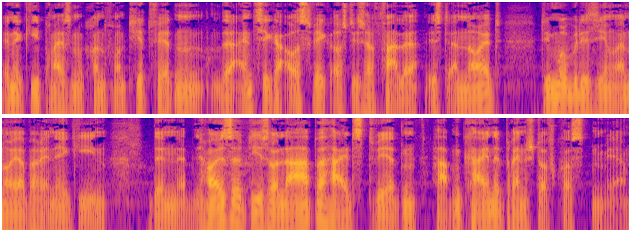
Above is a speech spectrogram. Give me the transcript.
Energiepreisen konfrontiert werden. Der einzige Ausweg aus dieser Falle ist erneut die Mobilisierung erneuerbarer Energien. Denn Häuser, die solar beheizt werden, haben keine Brennstoffkosten mehr.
